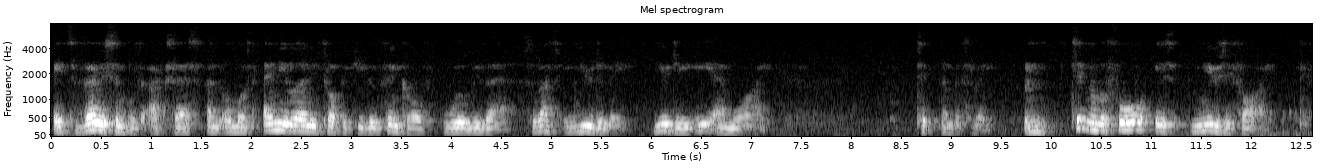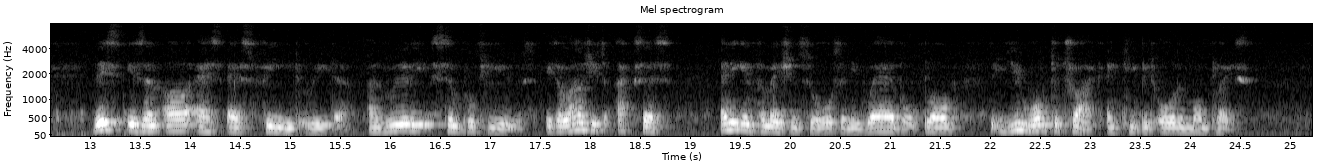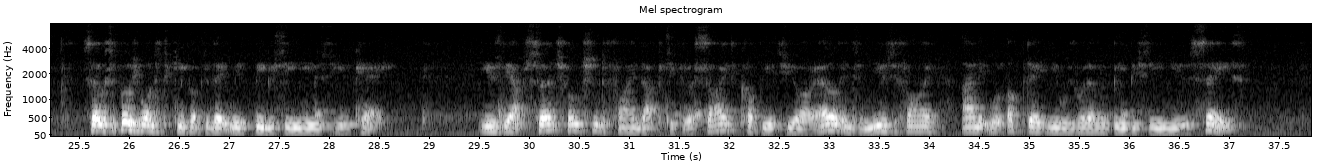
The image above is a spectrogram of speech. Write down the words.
It's very simple to access, and almost any learning topic you can think of will be there. So that's Udemy, U-D-E-M-Y tip number three. tip number four is Newsify. This is an RSS feed reader and really simple to use. It allows you to access any information source, any web or blog that you want to track and keep it all in one place. So suppose you wanted to keep up to date with BBC News UK. Use the app search function to find that particular site, copy its URL into Newsify, and it will update you with whatever BBC News says.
